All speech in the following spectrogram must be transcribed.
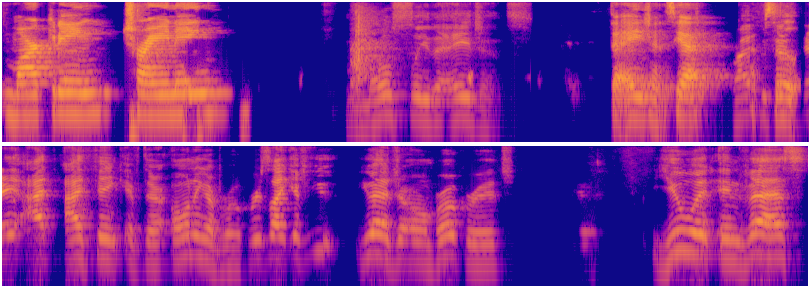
Marketing, training. Mostly the agents. the agents. Yeah, right. Absolutely. Because they, I, I think if they're owning a broker, it's like if you you had your own brokerage, you would invest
